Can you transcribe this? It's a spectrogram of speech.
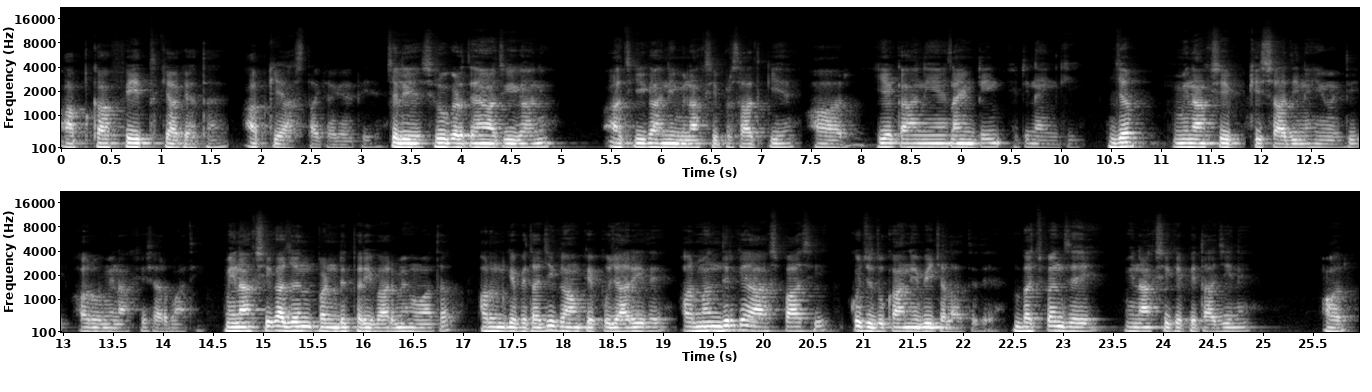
आपका फेथ क्या कहता है? आपकी आस्था क्या कहती है? चलिए शुरू करते हैं आज की कहानी। आज की कहानी मीनाक्षी प्रसाद की है और ये कहानी है 1989 की। जब मीनाक्षी की शादी नहीं हुई थी और वो मीनाक्षी शर्मा थी। मीनाक्षी का जन्म पंडित परिवार में हुआ था और उनके पिताजी गाँव के पुजारी थे और मंदिर के आसपास ही कुछ दुकानें भी चलाते थे। बचपन से ही मीनाक्षी के पिताजी ने और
